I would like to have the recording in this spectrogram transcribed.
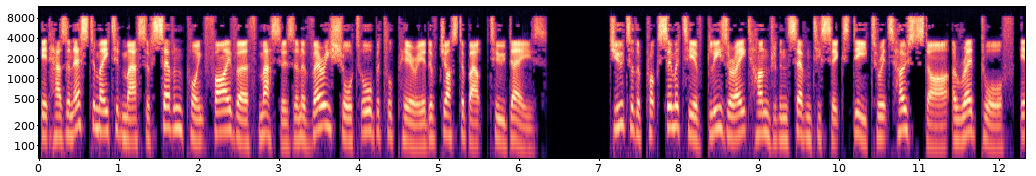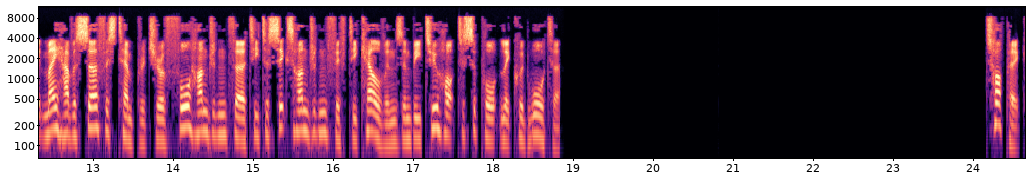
It has an estimated mass of 7.5 Earth masses and a very short orbital period of just about two days. Due to the proximity of Gliese 876d to its host star a red dwarf, it may have a surface temperature of 430 to 650 kelvins and be too hot to support liquid water. Topic:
